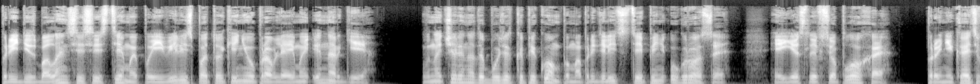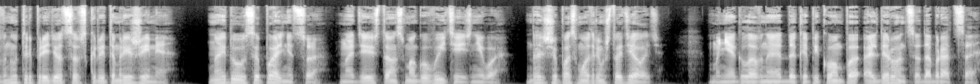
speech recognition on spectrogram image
При дисбалансе системы появились потоки неуправляемой энергии. Вначале надо будет копикомпом определить степень угрозы. И если все плохо, проникать внутрь придется в скрытом режиме. Найду усыпальницу, надеюсь, там смогу выйти из него. Дальше посмотрим, что делать. Мне главное до Капикомпа Альдеронца добраться.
